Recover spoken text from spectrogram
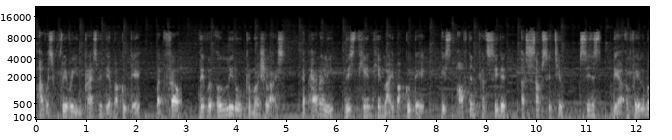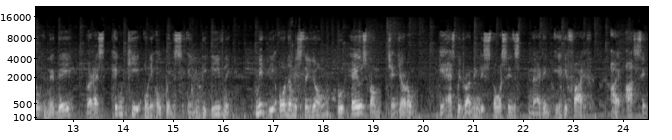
I was very impressed with their bak kut teh, but felt they were a little commercialized. Apparently, this Tian Tian Lai bak kut teh is often considered a substitute since they are available in the day, whereas Heng Kee only opens in the evening. Meet the owner Mr. Yong, who hails from Jenjarom. He has been running this store since 1985. I asked him,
